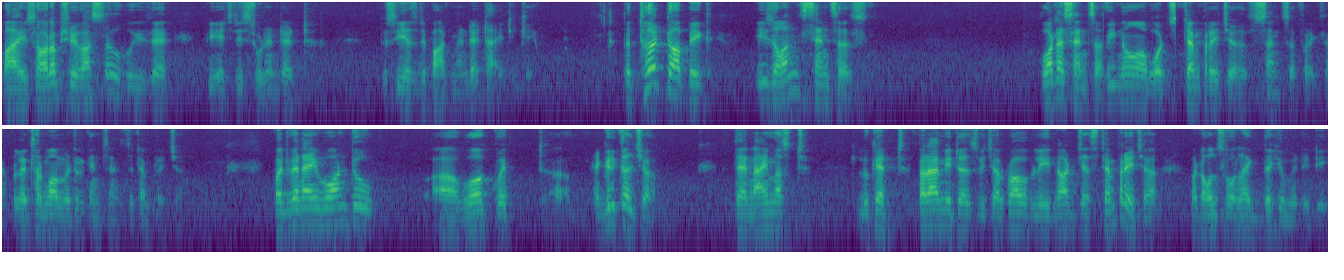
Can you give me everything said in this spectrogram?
by Saurabh Srivastav who is a PhD student at the CS department at IITK. The third topic is on sensors. What are sensors? We know about temperature sensor for example, a thermometer can sense the temperature. But when I want to uh, work with uh, agriculture, then I must look at parameters which are probably not just temperature, but also like the humidity.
